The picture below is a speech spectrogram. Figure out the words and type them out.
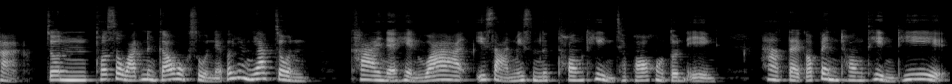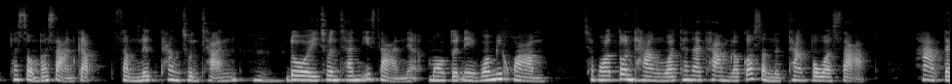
ค่ะ จนทศวรรษ 1960 เนี่ยก็ยังยากจน คายเนี่ยเห็นว่าอีสานมีสำนึกท้องถิ่นเฉพาะของตนเอง หากแต่ก็เป็นท้องถิ่นที่ผสมผสานกับสำนึกทางชนชั้น โดยชนชั้นอีสานเนี่ยมองตนเองว่ามีความ เฉพาะตนทางวัฒนธรรม แล้วก็สำนึกทางประวัติศาสตร์ หากแต่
